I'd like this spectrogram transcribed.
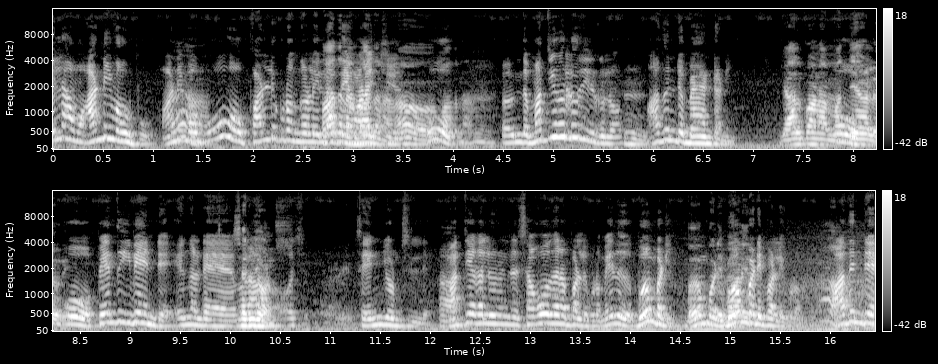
எல்லாம் அணி வகுப்பு. அணி வகுப்பு ஓ பள்ளிக்கூடங்கள் எல்லாத்தையும் அழைச்சு. ஓ. இந்த மத்திய கல்லூரி இருக்குல்லோ. அதுண்ட பேண்ட் அணி யாழ்ப்பாணம் மத்திய கல்லூரி ஓ பேருந்து இவேண்ட் எங்களுடைய சென்ட் ஜோன்ஸ். சென்ட் ஜோன்ஸ் இல்ல மத்திய கல்லூரி சகோதர பள்ளிக்கூடம் இது வேம்படி வேம்படி வேம்படி பள்ளிக்கூடம் അതിന്റെ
